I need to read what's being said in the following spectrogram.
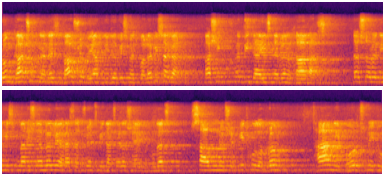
რომ გაჩუმდნენ ეს ბავშვები ამ დიდების მეტყოლებისაგან მაშინ ქვები დაიწნებენ ღაღაც და სწორედ იმის მიმანიშნებელია რასაც ჩვენ წმინდა წერილში აი თუნდაც ფსალმუნებში ვკითხულობ რომ თანი ბორცვი თუ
